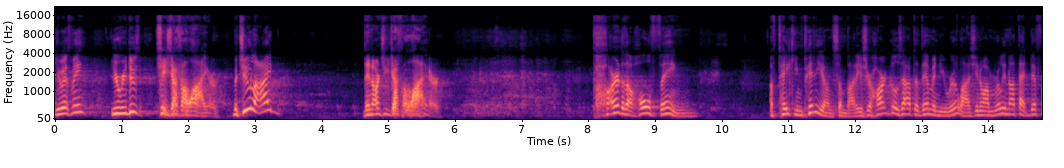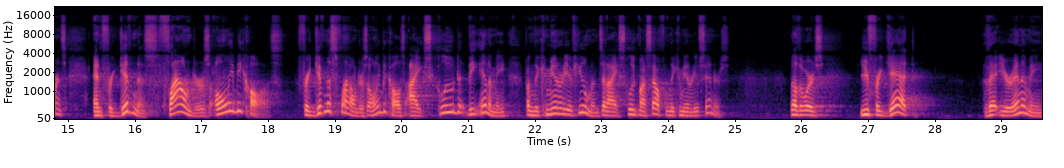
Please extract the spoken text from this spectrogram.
You with me? You reduce, she's just a liar. But you lied. Then aren't you just a liar? Part of the whole thing of taking pity on somebody is your heart goes out to them and you realize, you know, I'm really not that different. And forgiveness flounders only because, forgiveness flounders only because I exclude the enemy from the community of humans and I exclude myself from the community of sinners. In other words, you forget that your enemy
